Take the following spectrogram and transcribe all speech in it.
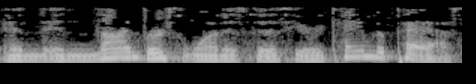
And in 9 verse 1 it says here, it came to pass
